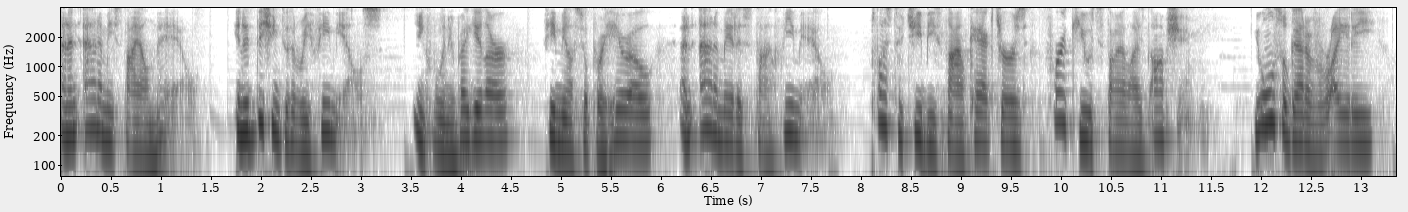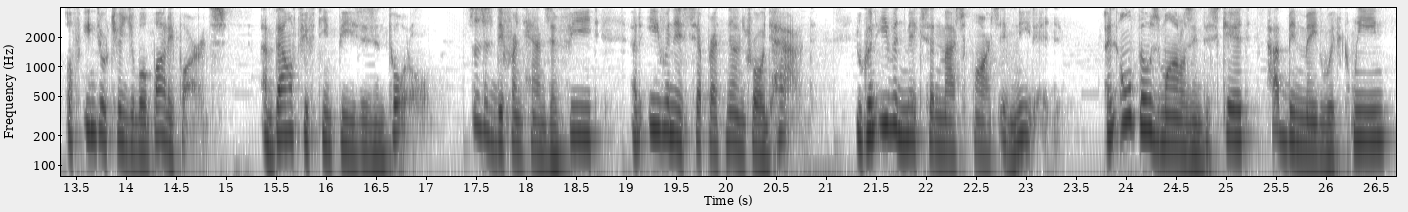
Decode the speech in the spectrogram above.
and an anime-style male, in addition to 3 females, including regular, female superhero, and animated style female, plus two chibi style characters for a cute stylized option. You also get a variety of interchangeable body parts, about 15 pieces in total, such as different hands and feet and even a separate Nandroid hat. You can even mix and match parts if needed. And all those models in this kit have been made with clean,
